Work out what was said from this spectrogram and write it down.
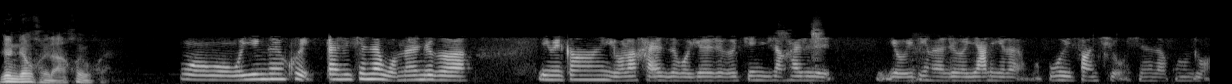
认真回答，会不会？我我我应该会，但是现在我们这个，因为刚有了孩子，我觉得这个经济上还是有一定的这个压力了。我不会放弃我现在的工作。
